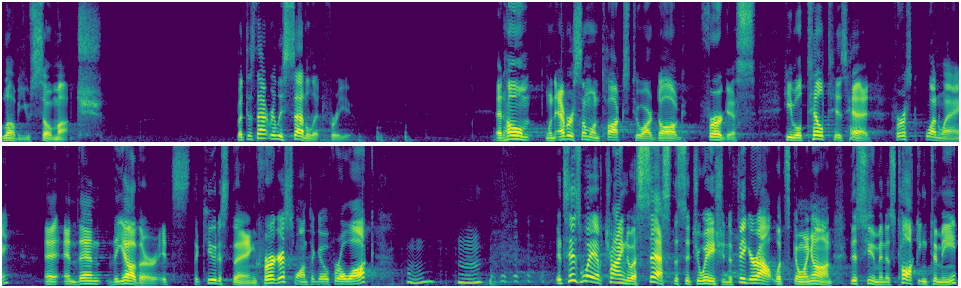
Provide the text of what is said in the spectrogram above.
love you so much. But does that really settle it for you? At home, whenever someone talks to our dog Fergus, he will tilt his head first one way and, and then the other. It's the cutest thing. Fergus, want to go for a walk? Hmm, hmm. It's his way of trying to assess the situation, to figure out what's going on. This human is talking to me.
